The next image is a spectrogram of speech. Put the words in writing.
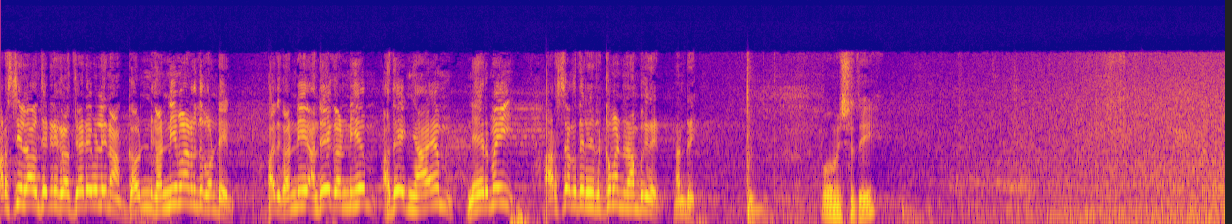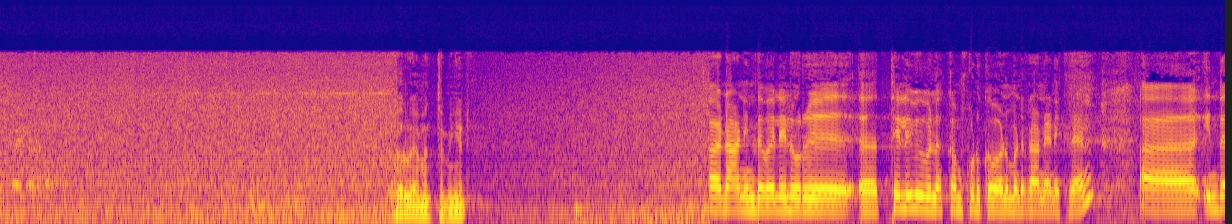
அரசியலாக தேடி தேடவில்லை. நான் கண் கண்ணியமாக இருந்து கொண்டேன். அது கண்ணியம் அதே கண்ணியம் அதே நியாயம் நேர்மை அரசாங்கத்தில் இருக்கும் என்று நம்புகிறேன். நன்றி. ஓமிஸ்வதி நான் இந்த வேலையில் ஒரு தெளிவு விளக்கம் கொடுக்க வேண்டும் என்று நான் நினைக்கிறேன். இந்த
